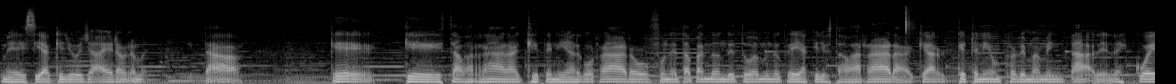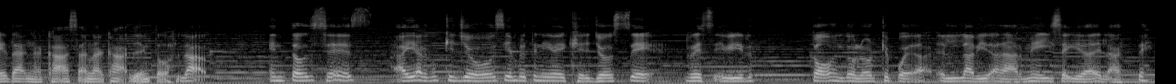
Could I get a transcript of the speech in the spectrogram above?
Me decía que yo ya era una que que estaba rara, que tenía algo raro. Fue una etapa en donde todo el mundo creía que yo estaba rara, que, que tenía un problema mental en la escuela, en la casa, en la calle, en todos lados. Entonces, hay algo que yo siempre he tenido y que yo sé recibir todo el dolor que pueda la vida darme y seguir adelante.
